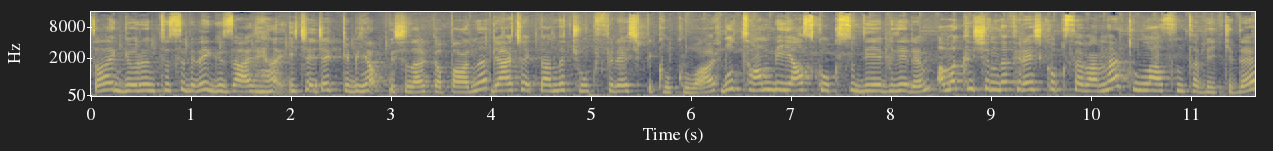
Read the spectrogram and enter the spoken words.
Zaten görüntüsü bile güzel yani içecek gibi yapmışlar kapağını. Gerçekten de çok fresh bir koku var. Bu tam bir yaz kokusu diyebilirim. Ama kışında fresh koku sevenler kullansın tabii ki de.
